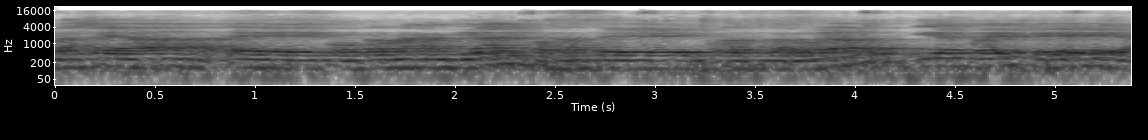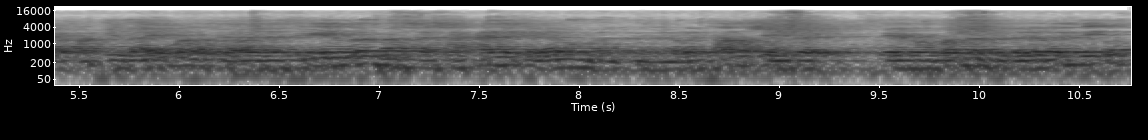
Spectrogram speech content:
base a eh, comprar una cantidad importante, importante de aglomerado y después que a partir de ahí, cuando se vaya decidiendo, en base a esas calles que vemos en el estado, siempre teniendo en el criterio técnico,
